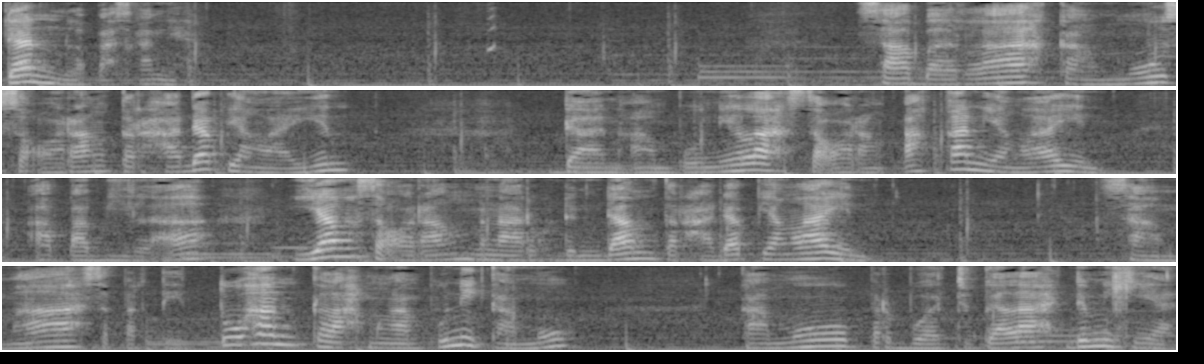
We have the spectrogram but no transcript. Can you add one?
dan melepaskannya. Sabarlah kamu seorang terhadap yang lain, dan ampunilah seorang akan yang lain apabila yang seorang menaruh dendam terhadap yang lain sama seperti Tuhan telah mengampuni kamu, kamu perbuat jugalah demikian.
